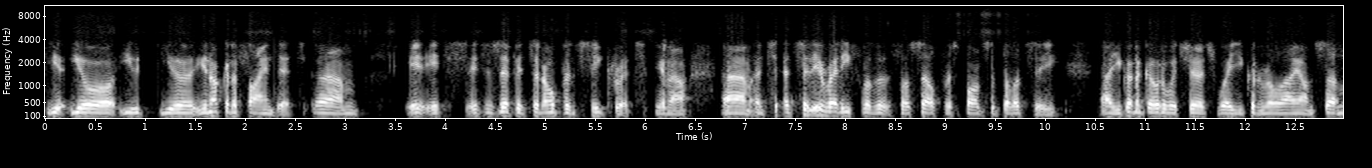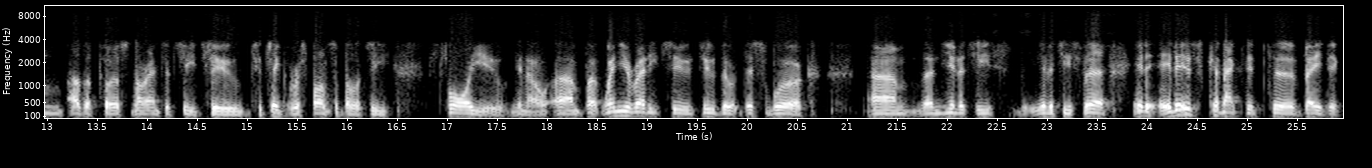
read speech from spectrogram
you, you're you you're you're not going to find it. Um, it, it's it's as if it's an open secret, you know. Um, until, you're ready for the for self responsibility, uh, you're going to go to a church where you can rely on some other person or entity to to take responsibility for you, you know. Um, but when you're ready to do the, this work, um, then unity's unity's there. It it is connected to Vedic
